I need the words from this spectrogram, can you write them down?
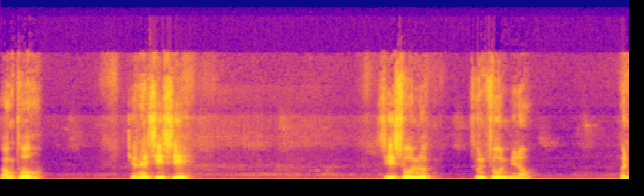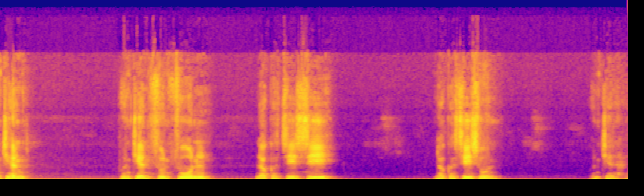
สองตัวเขียนให้สี่สี่สี่ศูนย์กับ ศูนย์ศูนย์พี่น้องมันเขียนมันเขียนศูนย์ศูนย์แล้วก็สี่สี่แล้วก็สี่ศูนย์มันเขียนให้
